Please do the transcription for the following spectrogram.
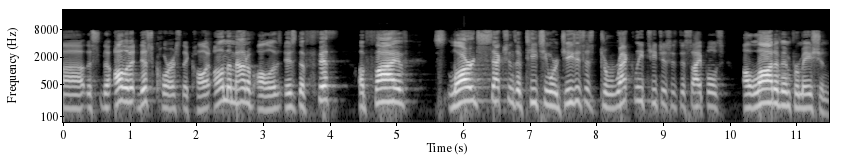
uh, this, the Olivet Discourse, they call it, on the Mount of Olives, is the fifth of five large sections of teaching where Jesus just directly teaches his disciples a lot of information.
